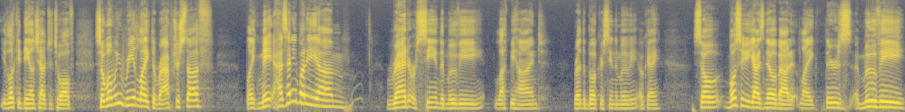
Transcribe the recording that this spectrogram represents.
You look at Daniel chapter twelve. So when we read like the rapture stuff, like may, has anybody um, read or seen the movie Left Behind? Read the book or seen the movie? Okay. So most of you guys know about it. Like there's a movie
